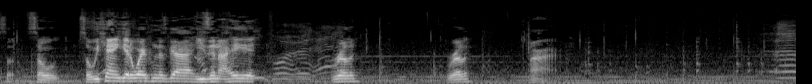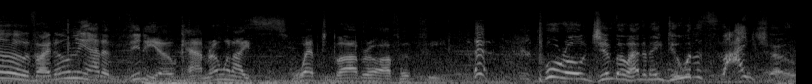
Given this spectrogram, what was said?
So so so we can't get away from this guy. He's in our head. Waiting for her head. Really? Really? All right. Oh, if I'd only had a video camera when I swept Barbara off her feet. Poor old Jimbo had to make do with a slideshow.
